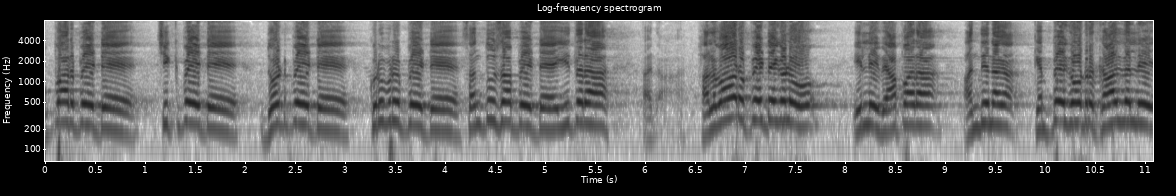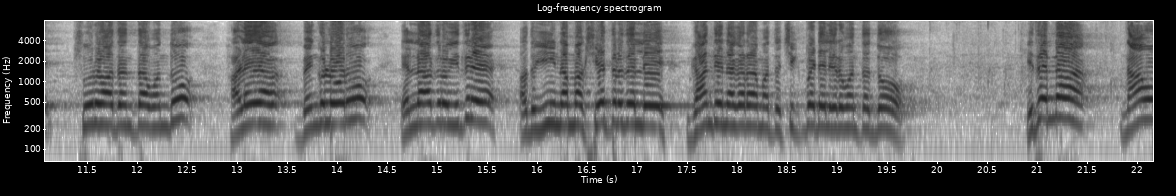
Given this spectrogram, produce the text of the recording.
ಉಪ್ಪಾರಪೇಟೆ, ಚಿಕ್ಕಪೇಟೆ, ದೊಡ್ಡಪೇಟೆ, ಕುರುಬ್ರಪೇಟೆ, ಸಂತೂಸಪೇಟೆ, ಈ ಥರ ಹಲವಾರು ಪೇಟೆಗಳು ಇಲ್ಲಿ ವ್ಯಾಪಾರ ಅಂದಿನ ಕೆಂಪೇಗೌಡರ ಕಾಲದಲ್ಲಿ ಶುರುವಾದಂಥ ಒಂದು ಹಳೆಯ ಬೆಂಗಳೂರು. ಎಲ್ಲಾದರೂ ಇದ್ದರೆ ಅದು ಈ ನಮ್ಮ ಕ್ಷೇತ್ರದಲ್ಲಿ ಗಾಂಧಿನಗರ ಮತ್ತು ಚಿಕ್ಕಪೇಟೆಯಲ್ಲಿ ಇರುವಂಥದ್ದು ಇದನ್ನು ನಾವು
